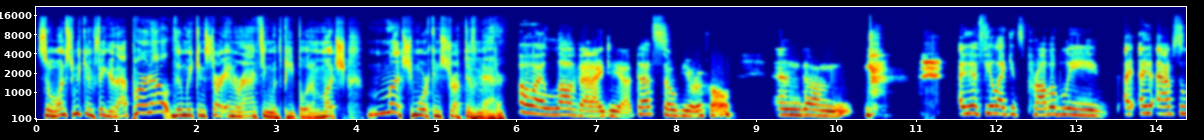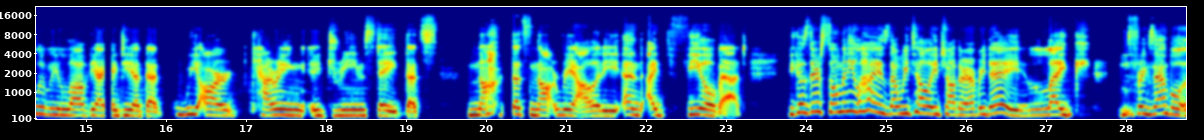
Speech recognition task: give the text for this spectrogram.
So once we can figure that part out, then we can start interacting with people in a much, much more constructive manner. Oh, I love that idea. That's so beautiful. And um I, feel like it's probably I, I, absolutely love the idea that we are carrying a dream state that's not that's not reality. And i feel that because there's so many lies that we tell each other every day. Like for example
